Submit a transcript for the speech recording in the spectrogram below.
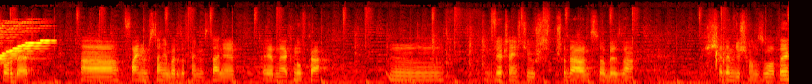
4 Dead. W fajnym stanie, bardzo fajnym stanie. Ta jedna jak nówka. Mm, dwie części już sprzedałem sobie za 70 zł.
